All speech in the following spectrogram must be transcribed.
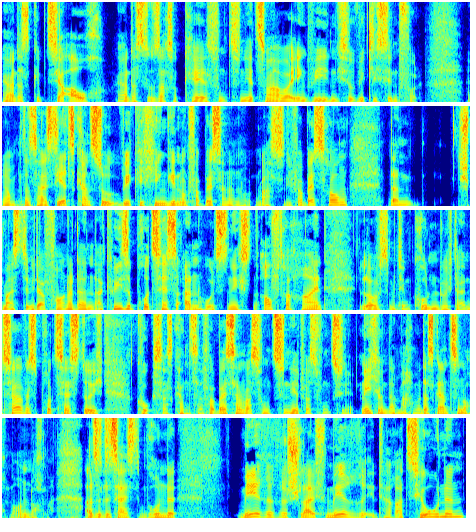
Ja, das gibt's ja auch. Ja, dass du sagst, okay, das funktioniert zwar, aber irgendwie nicht so wirklich sinnvoll. Ja, das heißt, jetzt kannst du wirklich hingehen und verbessern. Dann machst du die Verbesserung, dann schmeißt du wieder vorne deinen Akquiseprozess an, holst den nächsten Auftrag rein, läufst mit dem Kunden durch deinen Serviceprozess durch, guckst, was kannst du verbessern, was funktioniert, was funktioniert nicht und dann machen wir das Ganze nochmal und nochmal. Also das heißt im Grunde mehrere Schleifen, mehrere Iterationen,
